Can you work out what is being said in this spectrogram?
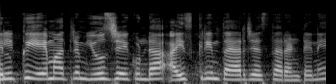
మిల్క్ ఏమాత్రం యూజ్ చేయకుండా ఐస్ క్రీమ్ తయారు చేస్తారంటేనే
